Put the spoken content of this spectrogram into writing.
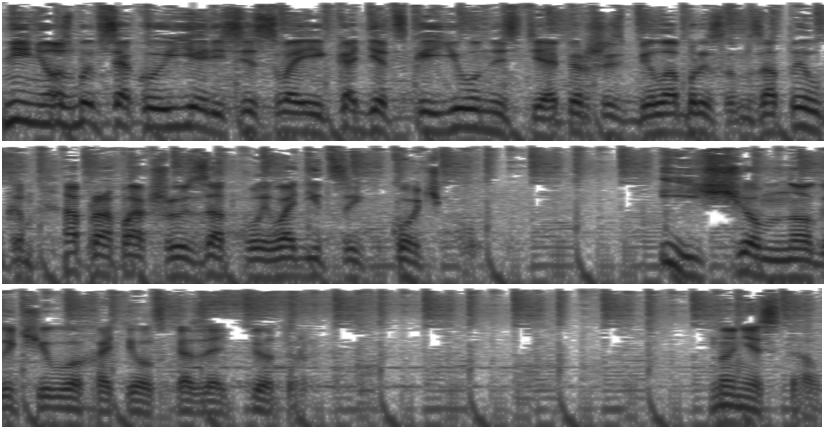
не нес бы всякую ересь из своей кадетской юности, опершись белобрысым затылком, а пропахшую затклой водицей кочку. И еще много чего хотел сказать Петр, но не стал.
